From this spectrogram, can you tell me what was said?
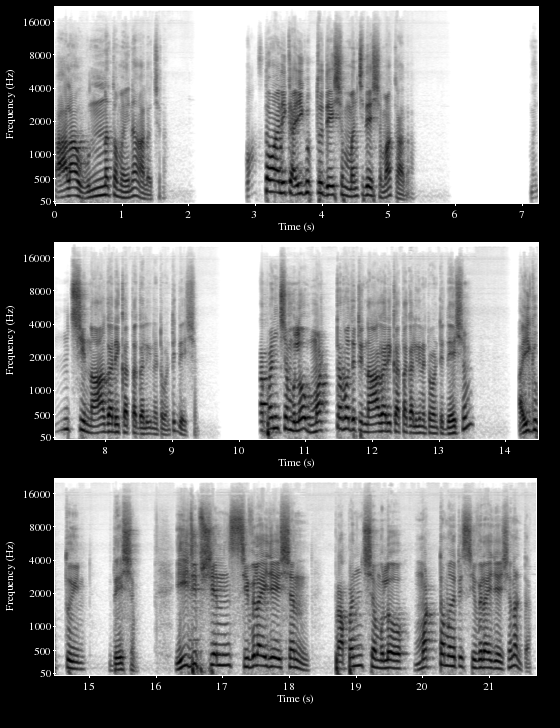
చాలా ఉన్నతమైన ఆలోచన. వాస్తవానికి ఐగుప్తు దేశం మంచి దేశమా? కాదా? మంచి నాగరికత కలిగినటువంటి దేశం. ప్రపంచంలో మొట్టమొదటి నాగరికత కలిగినటువంటి దేశం ఐగుప్తు దేశం. ఈజిప్షియన్ సివిలైజేషన్ ప్రపంచములో మొట్టమొదటి సివిలైజేషన్ అంటారు.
